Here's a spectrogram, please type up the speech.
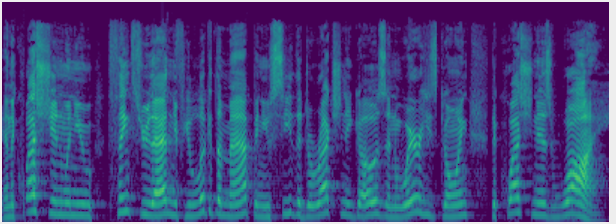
And the question, when you think through that, and if you look at the map and you see the direction he goes and where he's going, the question is why?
